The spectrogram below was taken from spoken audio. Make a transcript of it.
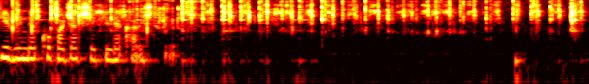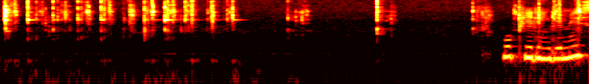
Birbirinde kopacak şekilde karıştırıyoruz. Bu peelingimiz,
